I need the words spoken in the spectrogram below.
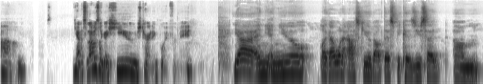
Um, yeah, so that was like a huge turning point for me. Yeah, and and you like I want to ask you about this because you said um,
